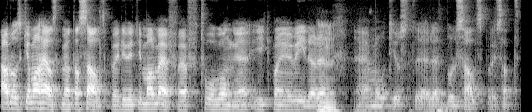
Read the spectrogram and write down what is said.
ja då ska man helst möta Salzburg. Det vet ju Malmö FF. Två gånger gick man ju vidare mm. Eh, mot just eh, Red Bull Salzburg. Så att,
